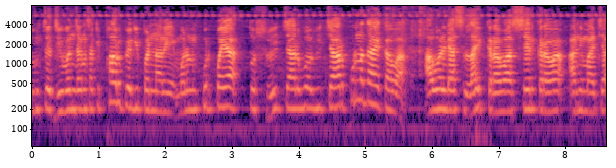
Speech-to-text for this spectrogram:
तुमचं जीवन जगण्यासाठी फार उपयोगी पडणार आहे. म्हणून कृपया तो सुविचार व विचार पूर्णतः ऐकावा. आवडल्यास लाईक करावा शेअर करावा आणि माझ्या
